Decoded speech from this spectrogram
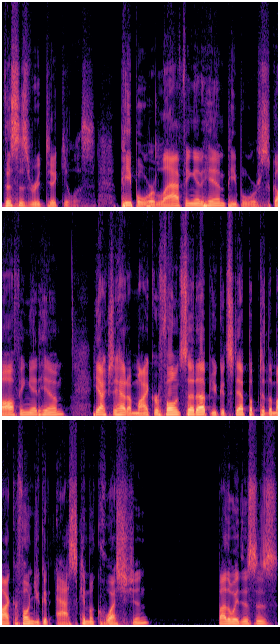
This is ridiculous. People were laughing at him, people were scoffing at him. He actually had a microphone set up. You could step up to the microphone, you could ask him a question. By the way, this is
